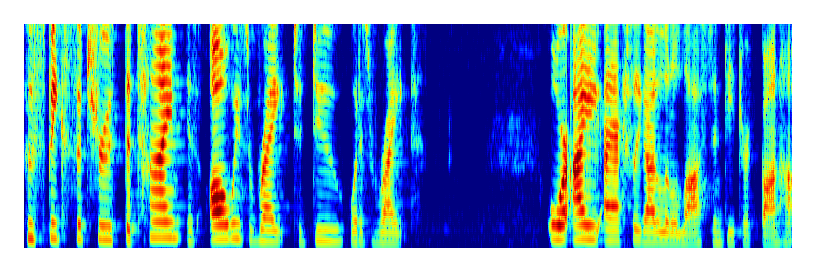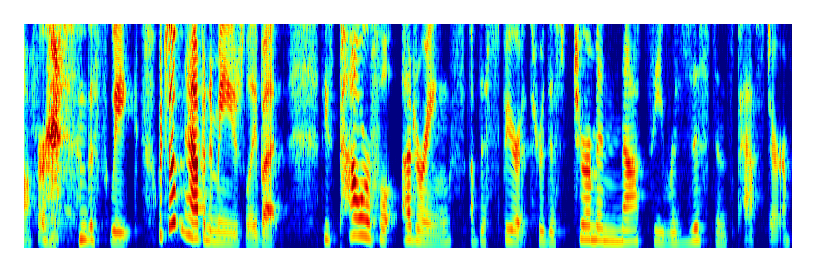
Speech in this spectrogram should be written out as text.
who speaks the truth the time is always right to do what is right. Or I, I actually got a little lost in Dietrich Bonhoeffer this week, which doesn't happen to me usually, but these powerful utterings of the Spirit through this German Nazi resistance pastor.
